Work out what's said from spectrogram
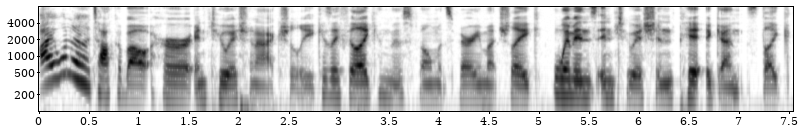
I want to talk about her intuition actually, because I feel like in this film it's very much like women's intuition pit against like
